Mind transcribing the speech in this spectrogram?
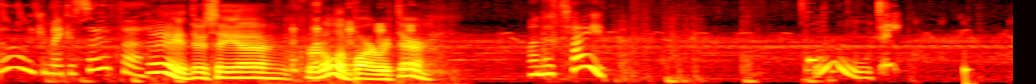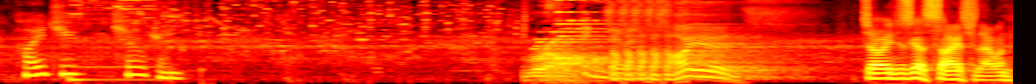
Oh, we can make a sofa. Hey, there's a uh, granola bar right there. And a tape. Ooh, deep. Hide you children. Something doing. Science. So I just got science for that one.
